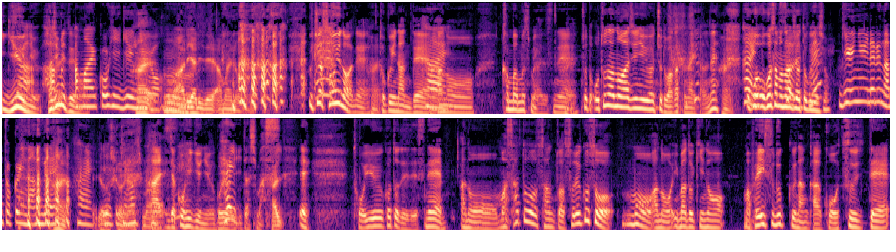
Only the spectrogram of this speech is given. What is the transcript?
ー牛乳、初めての。甘いコーヒー牛乳を。はい。もうありありで甘いのを。うちはそういうのはね、はい得意なんで、はいあの、看板娘がですね、ちょっと大人の味はちょっと分かってないからね。はいお子お子様の味は得意でしょ？ね牛乳入れるのは得意なんで、はい。はい。よろしくお願いします。はい。じゃあ、コーヒー牛乳ご用意いたします。はいえ、ということでですね、あの、まあ、佐藤さんとはそれこそ、もう、あの、今時の、まあ、Facebook なんかこう通じて、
